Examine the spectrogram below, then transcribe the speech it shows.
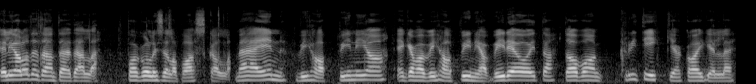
Eli aloitetaan tää tällä pakollisella paskalla. Mä en vihaa Pinjaa, enkä mä vihaa Pinjan videoita. Tää on vaan kritiikkiä kaikelle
